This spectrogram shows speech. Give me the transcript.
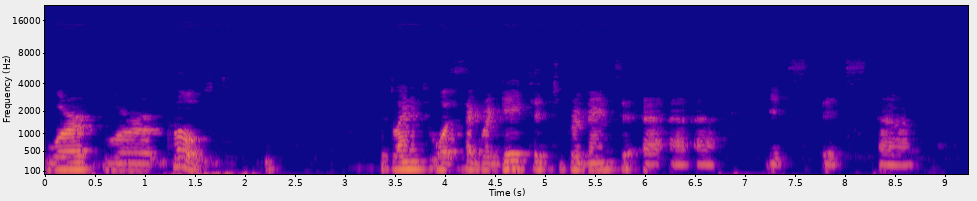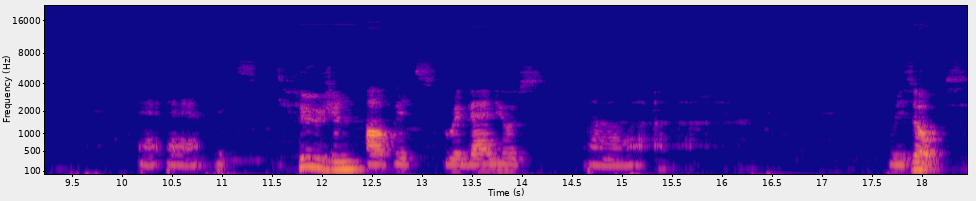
were, were closed. The planet was segregated to prevent uh, uh, uh, its, its, uh, uh, uh, its diffusion of its rebellious results.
